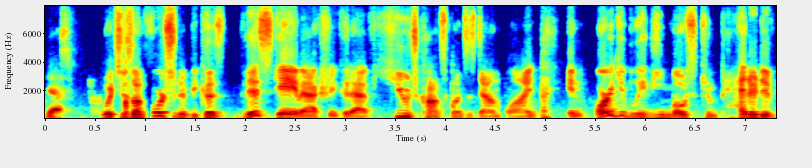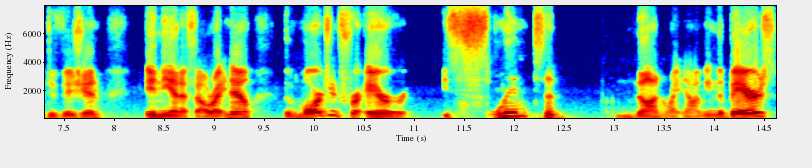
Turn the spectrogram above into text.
Yes. Which is unfortunate because this game actually could have huge consequences down the line in arguably the most competitive division in the NFL right now. The margin for error is slim to none right now. I mean, the Bears,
